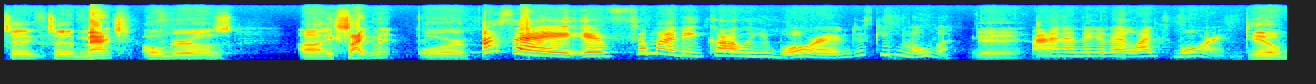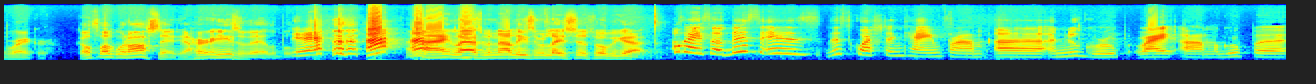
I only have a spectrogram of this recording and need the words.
to to match old girl's uh, excitement, or I say if somebody calling you boring, just keep moving. yeah, Find a nigga that likes boring. deal breaker. Go fuck with Offset. I heard he's available. Yeah. All right. Last but not least, in relationships, what we got? okay, so this is this question came from uh, a new group, right? Um, a group of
